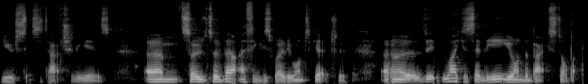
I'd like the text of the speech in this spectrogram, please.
useless it actually is. Um, so, so that I think is where they want to get to. Uh, the, like I said, the EU on the backstop.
